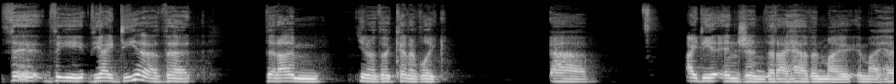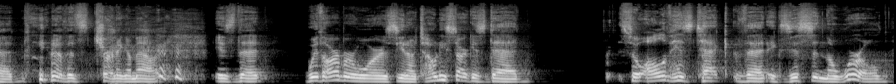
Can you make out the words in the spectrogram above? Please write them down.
the the the idea that that I'm you know the kind of like uh, idea engine that I have in my in my head, you know, that's churning them out, is that with Armor Wars, you know, Tony Stark is dead, so all of his tech that exists in the world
